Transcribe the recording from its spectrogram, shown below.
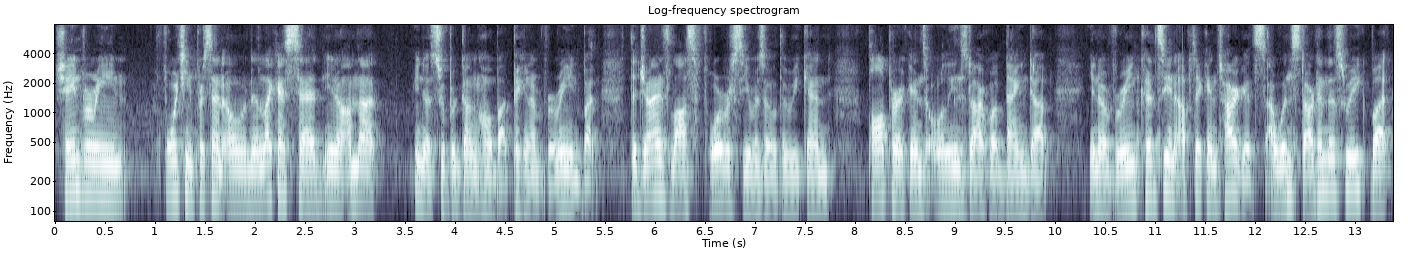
Shane Vereen, 14% owned, and like I said, you know, I'm not you know super gung ho about picking up Vereen, but the Giants lost four receivers over the weekend. Paul Perkins, Orleans Darkwa banged up you know, Vereen could see an uptick in targets. I wouldn't start him this week, but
